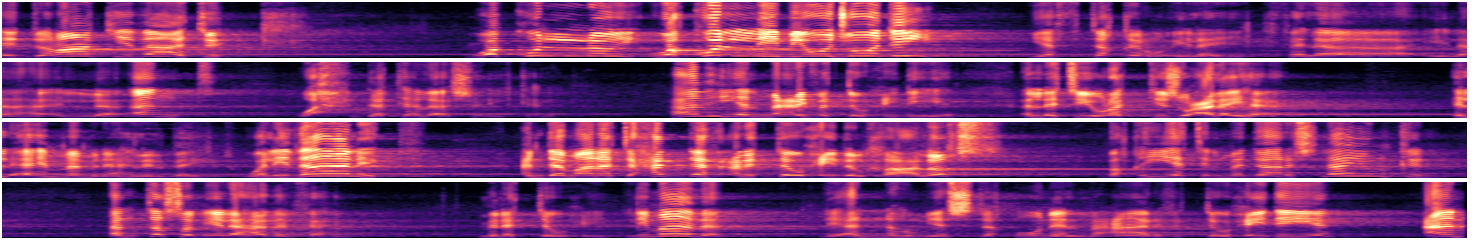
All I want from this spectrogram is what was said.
إدراك ذاتك وكل وكل بوجودي يفتقر إليك فلا إله إلا أنت وحدك لا شريك لك. هذه هي المعرفة التوحيدية التي يركز عليها الأئمة من أهل البيت. ولذلك عندما نتحدث عن التوحيد الخالص بقية المدارس لا يمكن أن تصل إلى هذا الفهم من التوحيد. لماذا؟ لأنهم يستقون المعارف التوحيدية عن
